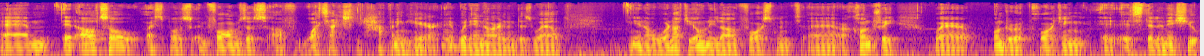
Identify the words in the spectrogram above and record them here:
um, it also, I suppose, informs us of what's actually happening here mm-hmm. within Ireland as well. You know, we're not the only law enforcement uh, or country where underreporting is still an issue.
